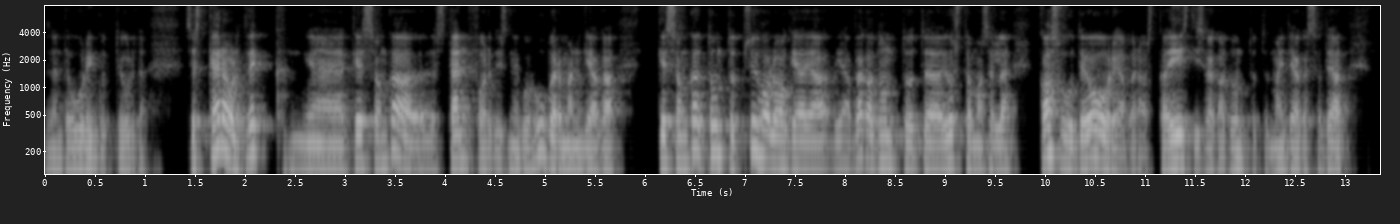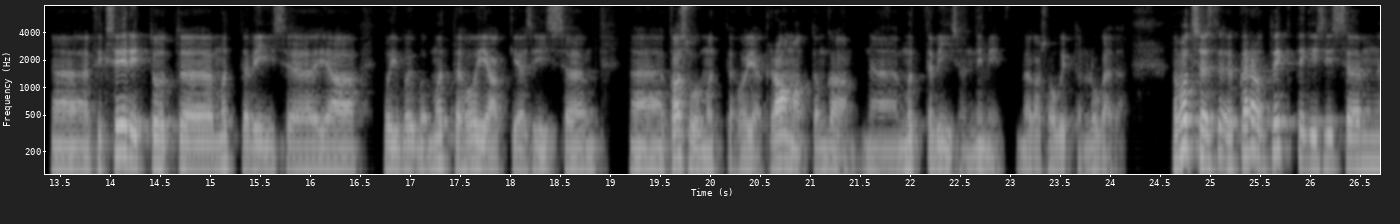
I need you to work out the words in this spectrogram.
nende uuringute juurde, sest Carol Dweck, äh, kes on ka Stanfordis nagu Hubermangi, aga kes on ka tuntud psühholoog ja, ja, väga tuntud äh, just oma selle kasvuteooria pärast, ka Eestis väga tuntud, ma ei tea, kas sa tead, äh, fikseeritud äh, mõtteviis ja, või, või mõttehoiak ja siis kasvumõttehoiak, raamat on ka, Mõtteviis on nimi, väga soovitan lugeda. No vot, see Carol Dweck tegi siis ähm,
